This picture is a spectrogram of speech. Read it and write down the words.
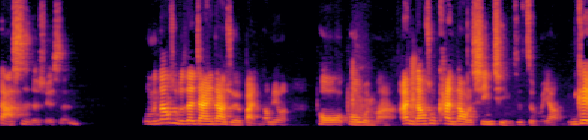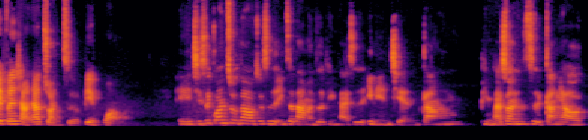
大四的学生。我们当初不是在嘉义大学的版上面 po po 文吗？啊，你当初看到的心情是怎么样？你可以分享一下转折变化吗？诶，其实关注到就是银色大门这个平台是一年前刚品牌算是刚要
